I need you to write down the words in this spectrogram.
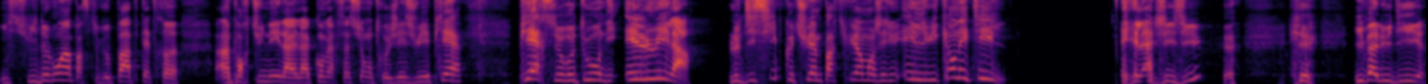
Il suit de loin parce qu'il ne veut pas peut-être euh, importuner la, conversation entre Jésus et Pierre. Pierre se retourne, dit Et lui là, le disciple que tu aimes particulièrement, Jésus, et lui, qu'en est-il? Et là, Jésus, il va lui dire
